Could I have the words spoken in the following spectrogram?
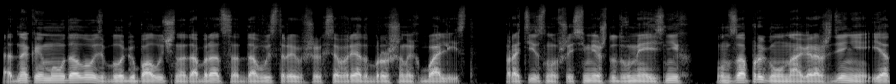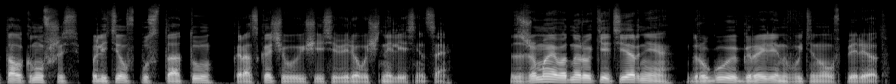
Однако ему удалось благополучно добраться до выстроившихся в ряд брошенных баллист. Протиснувшись между двумя из них, он запрыгнул на ограждение и, оттолкнувшись, полетел в пустоту к раскачивающейся веревочной лестнице. Сжимая в одной руке терния, другую Грейлин вытянул вперед.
